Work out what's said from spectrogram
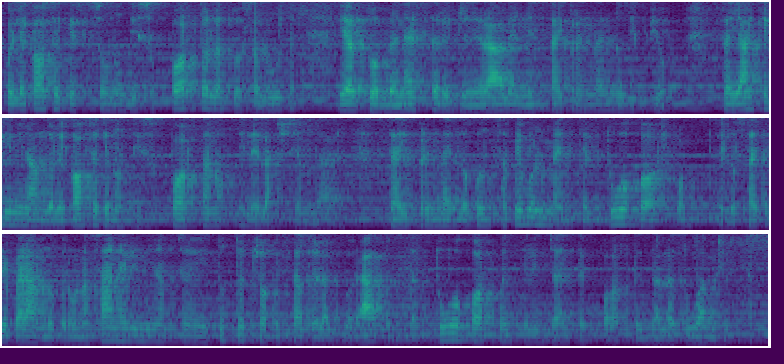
quelle cose che sono di supporto alla tua salute e al tuo benessere generale e ne stai prendendo di più. Stai anche eliminando le cose che non ti supportano e le lasci andare. Stai prendendo consapevolmente il tuo corpo e lo stai preparando per una sana eliminazione di tutto ciò che è stato elaborato dal tuo corpo intelligente e forte, dalla tua mente.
